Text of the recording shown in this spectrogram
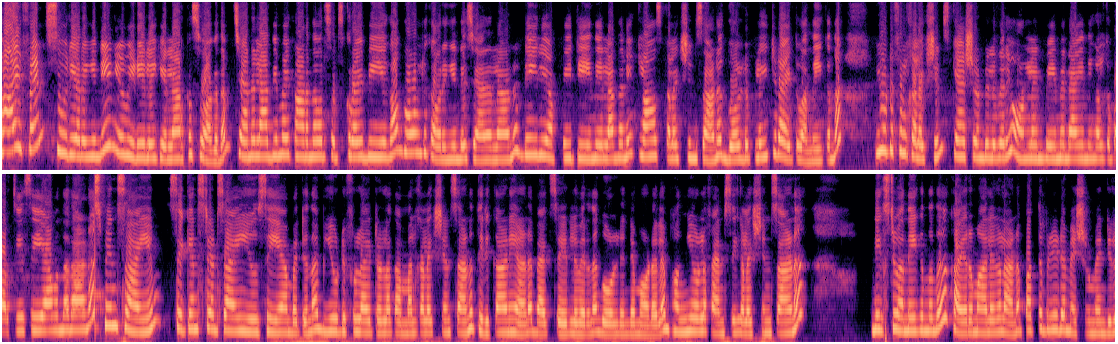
ഹായ് ഫ്രണ്ട്സ് സൂര്യറിങ്ങിന്റെ ന്യൂ വീഡിയോയിലേക്ക് എല്ലാവർക്കും സ്വാഗതം. ചാനൽ ആദ്യമായി കാണുന്നവർ സബ്സ്ക്രൈബ് ചെയ്യുക. ഗോൾഡ് കവറിങ്ങിന്റെ ചാനലാണ് ഡെയിലി അപ്ഡേറ്റ് ചെയ്യുന്ന എല്ലാം തന്നെ ക്ലാസ് കളക്ഷൻസ് ആണ് ഗോൾഡ് പ്ലേറ്റഡ് ആയിട്ട് വന്നിരിക്കുന്ന beautiful collections cash on delivery online payment ആയി നിങ്ങൾക്ക് പർച്ചേസ് ചെയ്യാവുന്നതാണ്. സ്പിൻസ് ആയും സെക്കൻഡ് സ്റ്റഡ്സ് ആയി യൂസ് ചെയ്യാൻ പറ്റുന്ന ബ്യൂട്ടിഫുൾ ആയിട്ടുള്ള കമ്മൽ കളക്ഷൻസ് ആണ്. തിരുക്കാണിയാണ് ബാക്ക് സൈഡിൽ വരുന്ന ഗോൾഡിന്റെ മോഡൽ ഭംഗിയുള്ള ഫാൻസി കളക്ഷൻസ് ആണ്. നെക്സ്റ്റ് വന്നിരിക്കുന്നത് കയറുമാലകളാണ്. പത്ത് പിടിയുടെ മെഷർമെന്റിൽ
